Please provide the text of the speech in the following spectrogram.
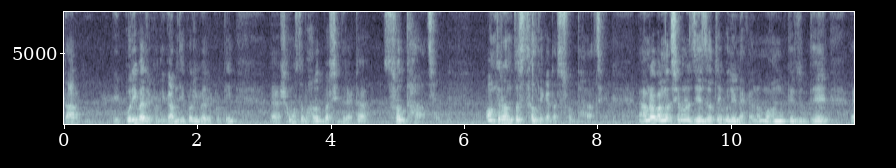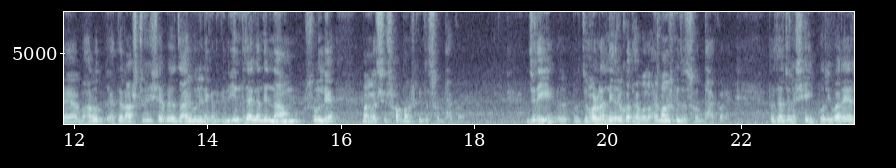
তার এই পরিবারের প্রতি, গান্ধী পরিবারের প্রতি সমস্ত ভারতবাসীদের একটা শ্রদ্ধা আছে। অন্তর অন্তঃস্থল থেকে একটা শ্রদ্ধা আছে। আমরা বাংলাদেশের মানুষ যে যতই বলি না কেন, মহান মুক্তিযুদ্ধে ভারত একটা রাষ্ট্র হিসেবে যাই বলি না কেন, কিন্তু ইন্দিরা গান্ধীর নাম শুনলে বাংলাদেশের সব মানুষ কিন্তু শ্রদ্ধা করে। যদি জওহরলাল নেহরুর কথা বলা হয়, মানুষ কিন্তু শ্রদ্ধা করে। তো যার জন্য সেই পরিবারের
